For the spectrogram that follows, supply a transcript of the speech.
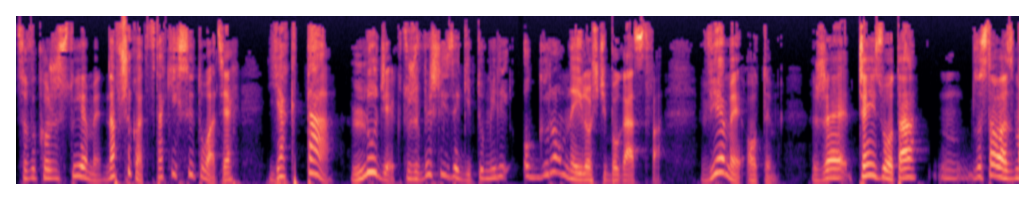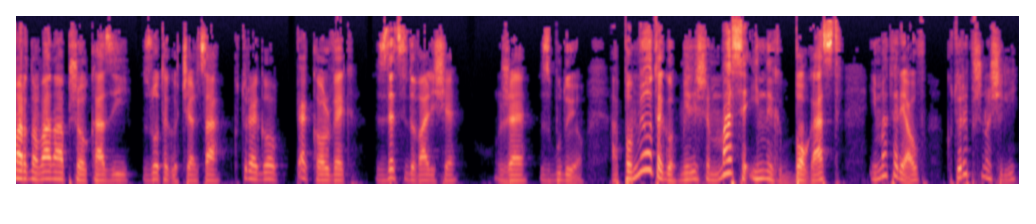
co wykorzystujemy. Na przykład w takich sytuacjach jak ta. Ludzie, którzy wyszli z Egiptu, mieli ogromne ilości bogactwa. Wiemy o tym, że część złota mm, została zmarnowana przy okazji złotego cielca, którego jakkolwiek zdecydowali się, że zbudują. A pomimo tego mieli jeszcze masę innych bogactw i materiałów, które przynosili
